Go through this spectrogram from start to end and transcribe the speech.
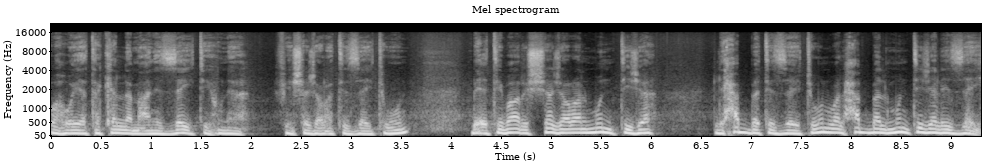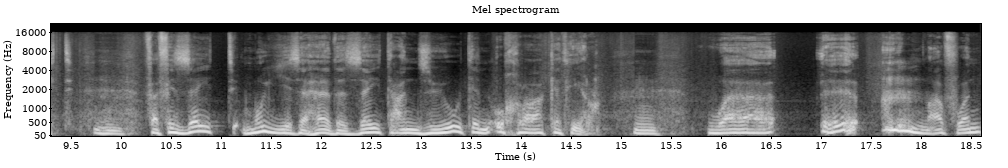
وهو يتكلم عن الزيت هنا في شجرة الزيتون باعتبار الشجرة المنتجة لحبة الزيتون والحبة المنتجة للزيت. ففي الزيت ميز هذا الزيت عن زيوت أخرى كثيرة. و عفوا.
